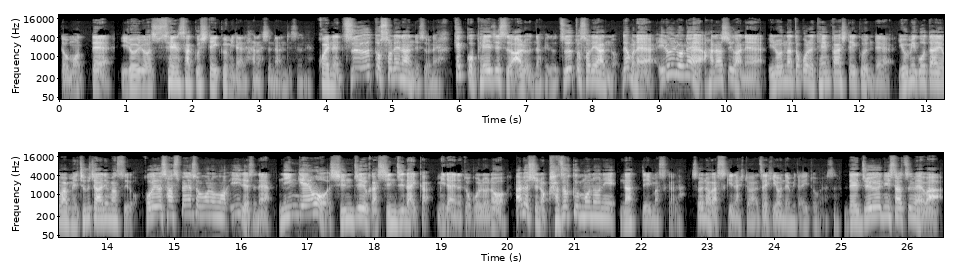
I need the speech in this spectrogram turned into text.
って思って、いろいろ詮索していくみたいな話なんですよね。これね、ずーっとそれなんですよね。結構ページ数あるんだけど、ずーっとそれやんの。でもね、いろいろね、話がね、いろんなところで展開していくんで、読み応えはめちゃくちゃありますよ。こういうサスペンスものもいいですね。人間を信じるか信じないか、みたいなところの、ある種の家族ものになっていますから、そういうのが好きな人はぜひ読んでみたらいいと思います。で、12冊目は、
